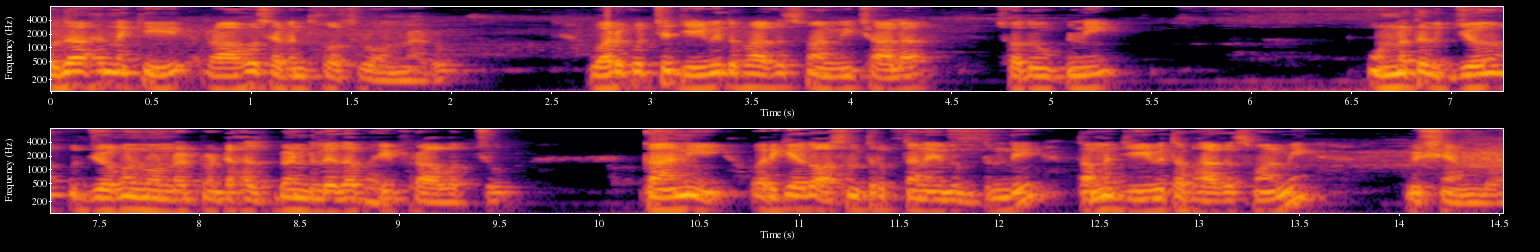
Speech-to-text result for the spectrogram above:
ఉదాహరణకి రాహు సెవెంత్ హౌస్లో ఉన్నాడు. వారికి వచ్చే జీవిత భాగస్వామి చాలా చదువుకుని ఉన్నత ఉద్యోగ ఉద్యోగంలో ఉన్నటువంటి హస్బెండ్ లేదా వైఫ్ రావచ్చు. కానీ వారికి ఏదో అసంతృప్తి అనేది ఉంటుంది తమ జీవిత భాగస్వామి విషయంలో.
